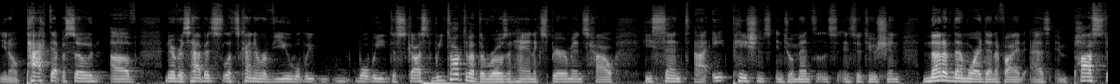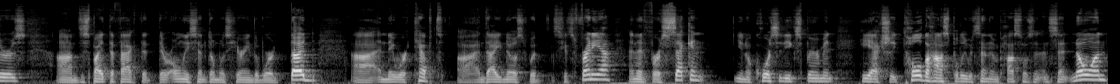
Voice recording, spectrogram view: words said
you know packed episode of nervous habits. Let's kind of review what we what we discussed. We talked about the rosenhan experiments how he sent uh, eight patients into a mental institution. None of them were identified as imposters um, despite the fact that their only symptom was hearing the word thud uh, and they were kept uh, and diagnosed with schizophrenia. And then for a second you know course of the experiment he actually told the hospital he would send them hospitals and sent no one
